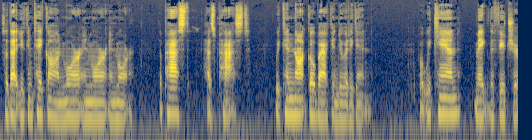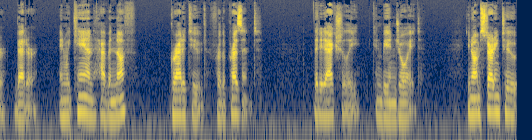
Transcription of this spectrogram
so that you can take on more and more and more. The past has passed. We cannot go back and do it again. But we can make the future better. And we can have enough gratitude for the present that it actually can be enjoyed. You know, I'm starting to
